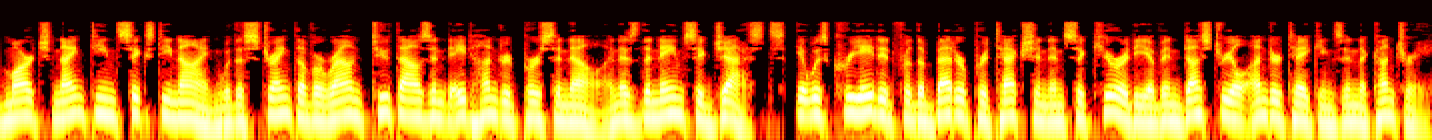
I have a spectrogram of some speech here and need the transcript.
March 1969 with a strength of around 2,800 personnel and as the name suggests, it was created for the better protection and security of industrial undertakings in the country.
